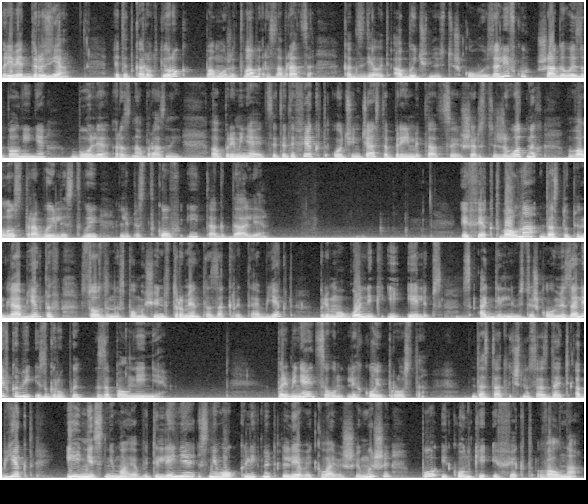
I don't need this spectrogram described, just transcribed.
Привет, друзья! Этот короткий урок поможет вам разобраться, как сделать обычную стежковую заливку, шаговое заполнение, более разнообразной. А, применяется этот эффект очень часто при имитации шерсти животных, волос, травы, листвы, лепестков и так далее. Эффект волна доступен для объектов, созданных с помощью инструмента «Закрытый объект», прямоугольник и эллипс с отдельными стежковыми заливками из группы заполнения. Применяется он легко и просто. Достаточно создать объект и, не снимая выделения с него, кликнуть левой клавишей мыши по иконке «Эффект волна».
